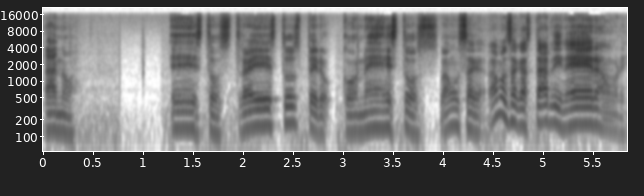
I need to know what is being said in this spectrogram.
Ah, no. Estos, trae estos, pero con estos. Vamos a, vamos a gastar dinero, hombre.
